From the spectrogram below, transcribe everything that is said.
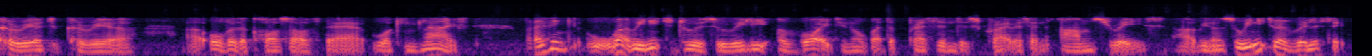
career to career uh, over the course of their working life. But I think what we need to do is to really avoid, you know, what the president described as an arms race. Uh, you know, so we need to have realistic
